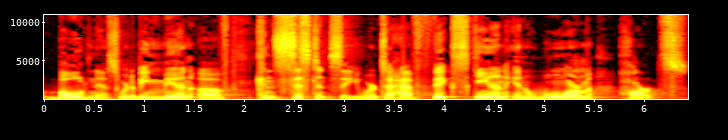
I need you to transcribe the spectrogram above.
boldness. We're to be men of consistency. We're to have thick skin and warm hearts.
